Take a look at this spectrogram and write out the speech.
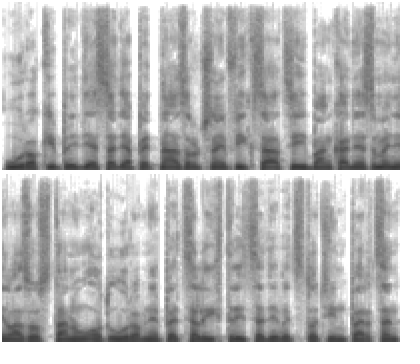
Úroky pri 10 a 15 ročnej fixácii banka nezmenila, zostanú od úrovne 5,39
